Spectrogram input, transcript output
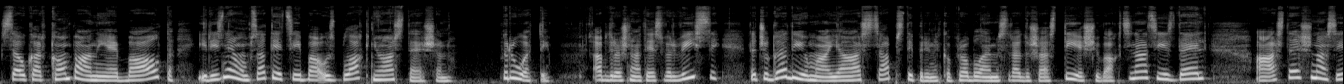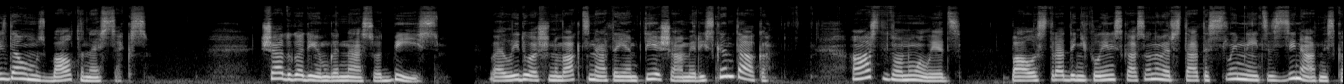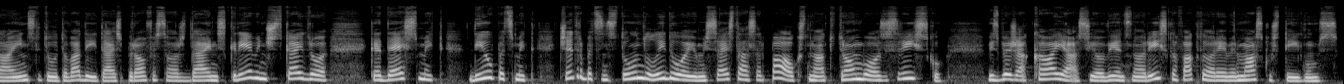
Savukārt kompānijai Balta ir izņēmums attiecībā uz blakņu ārstēšanu. Proti, Apdrošināties var visi, taču gadījumā, ja ārsts apstiprina, ka problēmas radušās tieši vakcinācijas dēļ, ārstēšanās izdevumus balta neseks. Šādu gadījumu gan nesot bijis. Vai lidošana vakcinētajiem tiešām ir riskantāka? Ārsti to noliedz. Paula Stradiņa Kliniskās Universitātes slimnīcas zinātniskā institūta vadītājs profesors Dainis Krieviņš skaidro, ka 10, 12, 14 stundu lidojumi saistās ar paaugstinātu trombozes risku, visbiežāk kājās, jo viens no riska faktoriem ir maskustīgums.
